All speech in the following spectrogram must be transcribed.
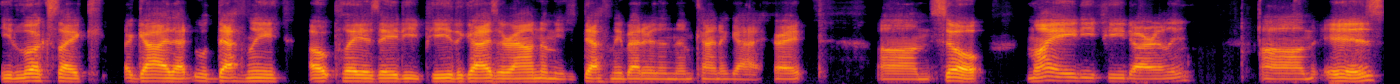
he looks like a guy that will definitely outplay his ADP. The guys around him, he's definitely better than them kind of guy, right? Um, so my ADP darling um, is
